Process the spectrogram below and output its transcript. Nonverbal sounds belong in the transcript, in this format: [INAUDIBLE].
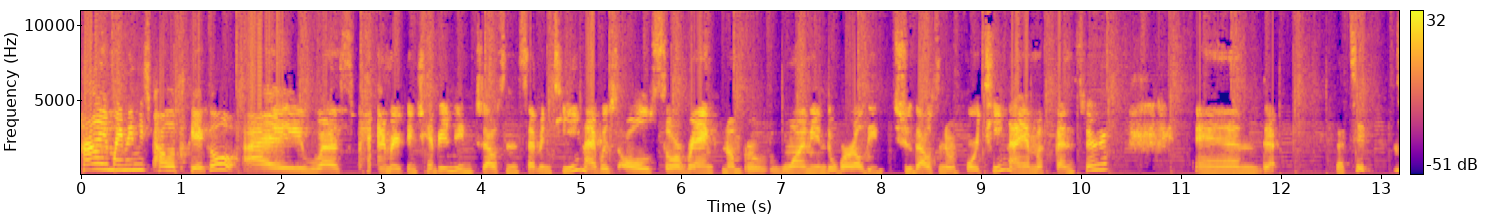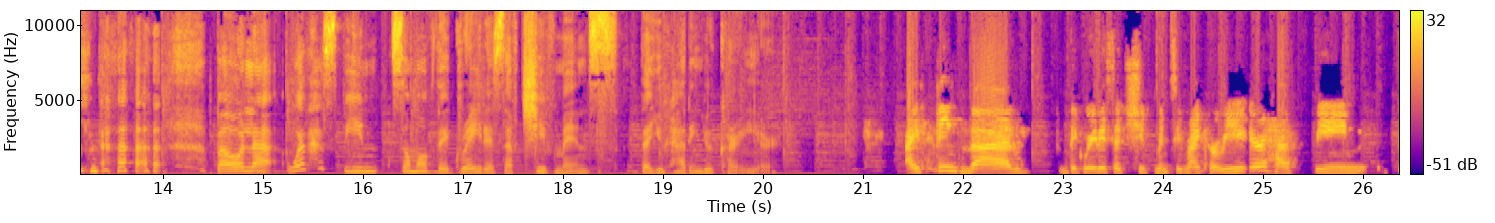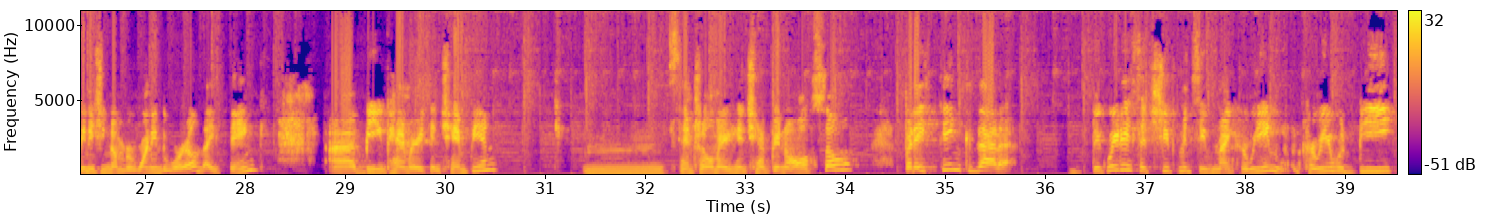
Hi, my name is Paola Pliego. I was Pan American champion in 2017. I was also ranked number one in the world in 2014. I am a fencer, and that's it. [LAUGHS] Paola, what has been some of the greatest achievements that you had in your career? I think that the greatest achievements in my career have been finishing number one in the world, I think, uh, being Pan American champion, um, Central American champion also. But I think that the greatest achievements in my career career would be,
